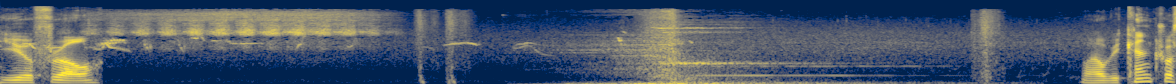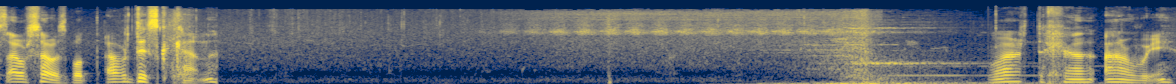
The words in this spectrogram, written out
you throw. Well, we can cross ourselves, but our disc can. Where the hell are we?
